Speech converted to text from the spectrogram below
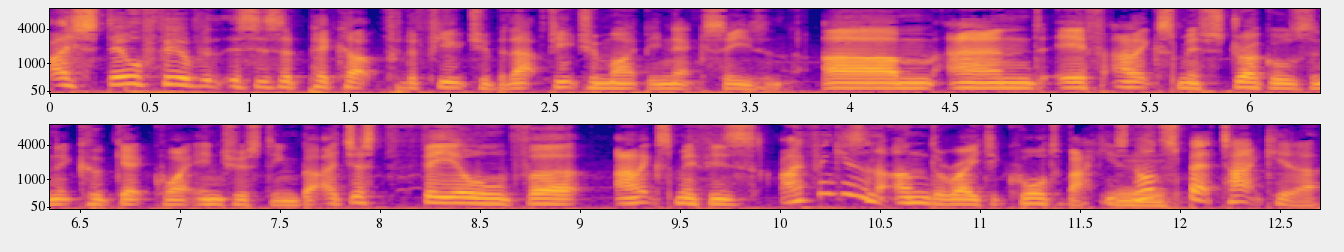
I still feel that this is a pickup for the future, but that future might be next season. Um, and if Alex Smith struggles, then it could get quite interesting. But I just feel that Alex Smith is, I think he's an underrated quarterback. He's mm. not spectacular,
